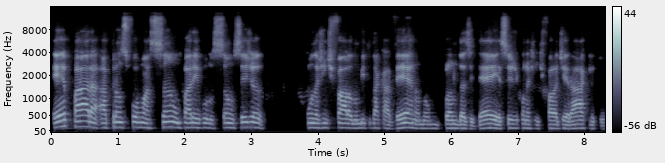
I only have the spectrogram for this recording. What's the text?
é para a transformação, para a evolução, seja quando a gente fala no mito da caverna, no plano das ideias, seja quando a gente fala de Heráclito,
